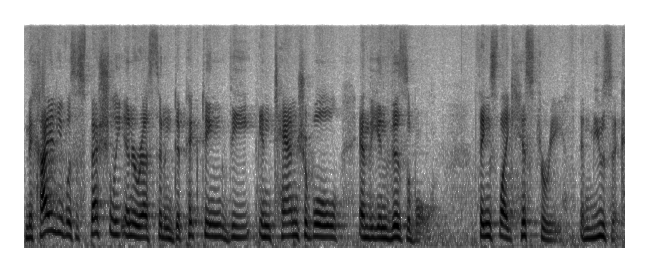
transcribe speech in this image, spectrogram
Mykhailiv was especially interested in depicting the intangible and the invisible, things like history and music.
